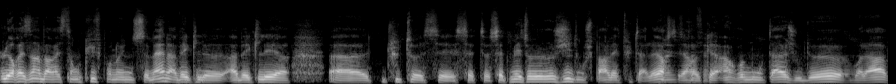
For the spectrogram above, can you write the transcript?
le raisin va rester en cuve pendant une semaine avec, le, avec les, euh, euh toute ces, cette, cette, méthodologie dont je parlais tout à l'heure, c'est-à-dire un remontage ou deux, voilà.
